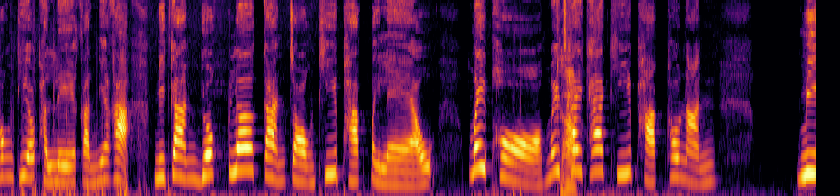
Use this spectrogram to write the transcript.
ท่องเที่ยวทะเลกันเนี่ยค่ะ มีการยกเลิกการจองที่พักไปแล้ว ไม่พอไม่ใช่แค่ที่พักเท่านั้น มี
